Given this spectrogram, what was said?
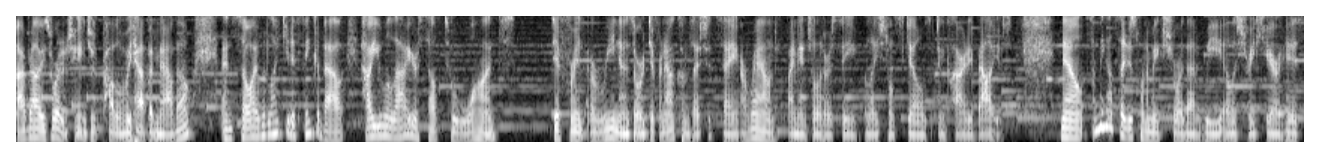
our values were to change, it'd probably happen now though. And so I would like you to think about how you allow yourself to want different arenas or different outcomes, I should say, around financial literacy, relational skills, and clarity of values. Now, something else I just want to make sure that we illustrate here is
